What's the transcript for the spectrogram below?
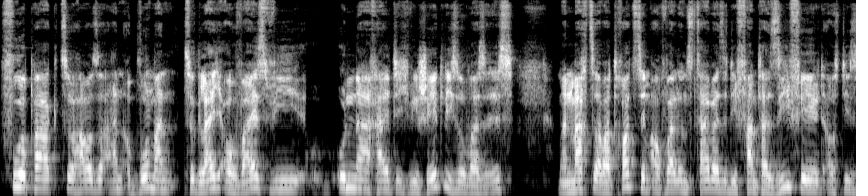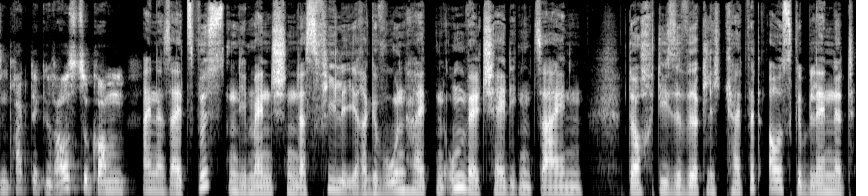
Fuhrpark zu Hause an, obwohl man zugleich auch weiß, wie unnachhaltig, wie schädlich sowas ist. Man macht es aber trotzdem, auch weil uns teilweise die Fantasie fehlt, aus diesen Praktiken rauszukommen. Einerseits wüssten die Menschen, dass viele ihrer Gewohnheiten umweltschädigend seien. Doch diese Wirklichkeit wird ausgeblendet.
